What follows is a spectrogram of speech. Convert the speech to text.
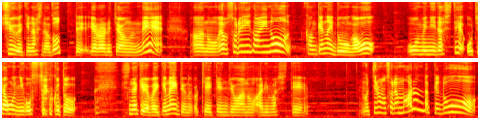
収益なしだぞってやられちゃうんであのやっぱそれ以外の関係ない動画を多めに出してお茶を濁すということを しなければいけないというのが経験上あのありまして。もちろんそれもあるんだけど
